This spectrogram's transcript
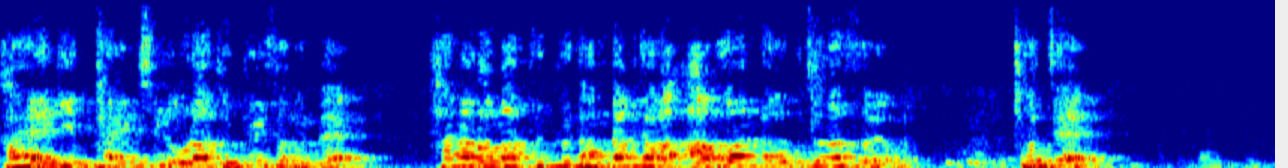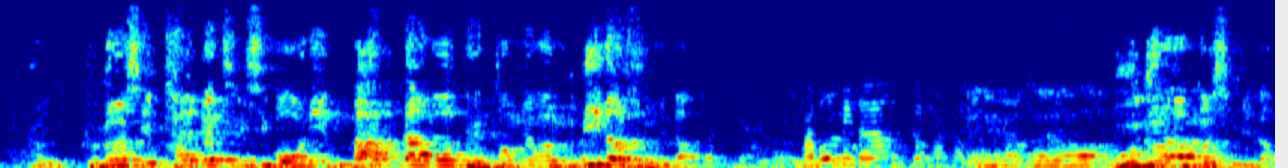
가액이 875라 적혀 있었는데 하나로 마트 그 담당자가 아부한다고 붙여놨어요. 첫째, 그, 그것이 875원이 맞다고 대통령은 믿었습니다. 가봅니다. 무능한 것입니다.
